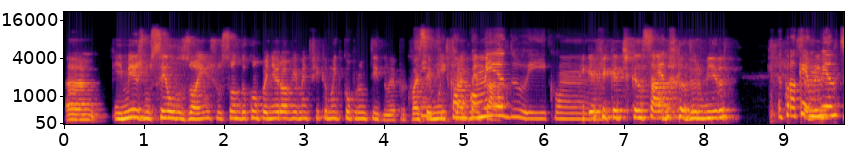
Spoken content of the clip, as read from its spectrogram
Um, e mesmo sem lesões, o sono do companheiro obviamente fica muito comprometido, não é? Porque vai sim, ser muito fragmentado. com medo e com... Ninguém fica descansado a dormir. A qualquer momento.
